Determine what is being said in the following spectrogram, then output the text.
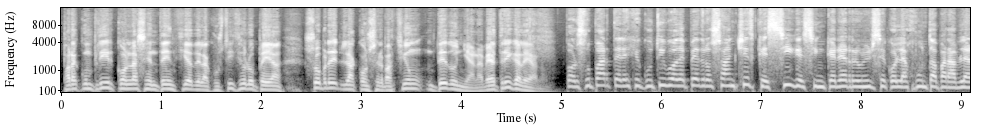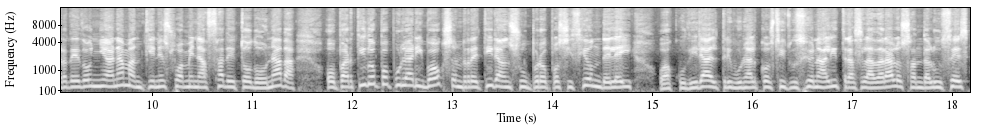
para cumplir con la sentencia de la justicia europea sobre la conservación de Doñana. Beatriz Galeano. Por su parte, el Ejecutivo de Pedro Sánchez, que sigue sin querer reunirse con la Junta para hablar de Doñana mantiene su amenaza de todo o nada. O Partido Popular y Vox retiran su proposición de ley o acudirá al Tribunal Constitucional y trasladará a los andaluces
